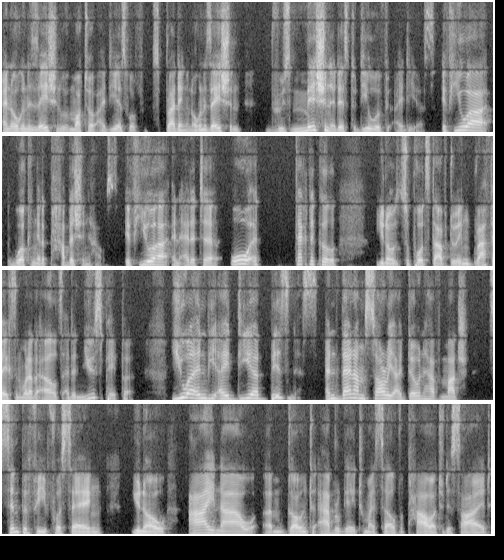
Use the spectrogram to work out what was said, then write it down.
an organization with motto ideas worth spreading, an organization whose mission it is to deal with ideas. If you are working at a publishing house, if you are an editor or a technical, you know, support staff doing graphics and whatever else at a newspaper, you are in the idea business. And then I'm sorry, I don't have much sympathy for saying, you know, I now am going to abrogate to myself the power to decide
